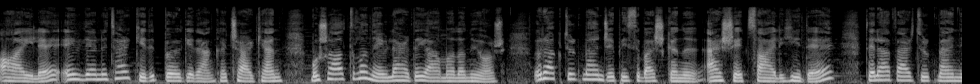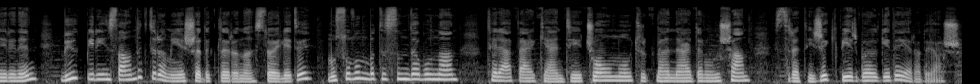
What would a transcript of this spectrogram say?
aile evlerini terk edip bölgeden kaçarken boşaltılan evler de yağmalanıyor. Irak Türkmen Cephesi Başkanı Erşet Salihi de Telafer Türkmenlerinin büyük bir insanlık dramı yaşadıklarını söyledi. Musul'un batısında bulunan Telafer kenti çoğunluğu Türkmenlerden oluşan stratejik bir bölgede yer alıyor.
